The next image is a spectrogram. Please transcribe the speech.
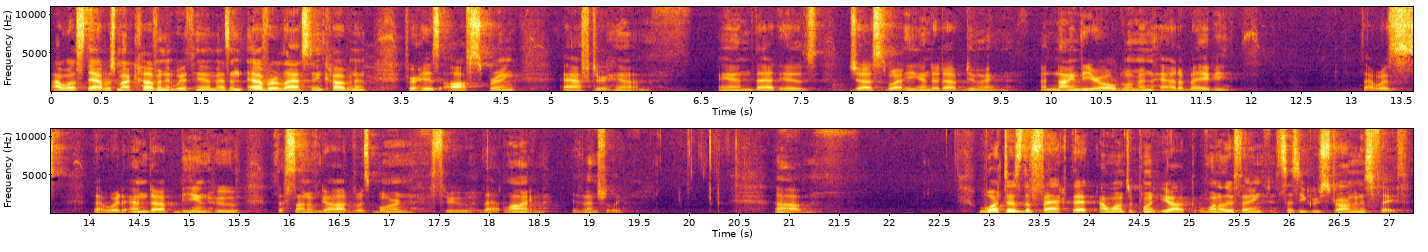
I will establish my covenant with him as an everlasting covenant for his offspring after him. And that is just what he ended up doing. A 90 year old woman had a baby that, was, that would end up being who the Son of God was born through that line eventually. Um, what does the fact that, I want to point you out one other thing. It says he grew strong in his faith.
